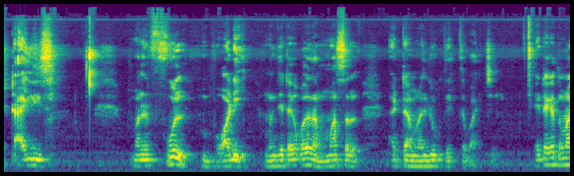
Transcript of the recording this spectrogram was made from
স্টাইলিশ মানে ফুল বডি মানে যেটাকে বলে না মাসল একটা আমরা লুক দেখতে পাচ্ছি। এটাকে তোমরা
